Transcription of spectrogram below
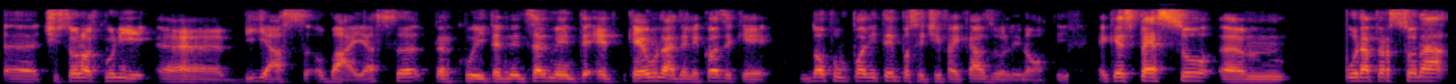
eh, ci sono alcuni eh, bias o bias, per cui tendenzialmente, e, che è una delle cose che dopo un po' di tempo, se ci fai caso, le noti, è che spesso um, una persona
